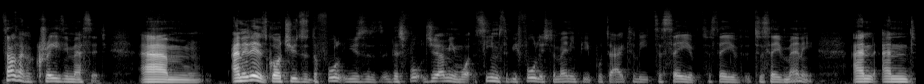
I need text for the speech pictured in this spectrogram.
sounds like a crazy message. Um, and it is God chooses the fool uses this fool. Do you know what I mean? What seems to be foolish to many people to actually to save to save to save many. And and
